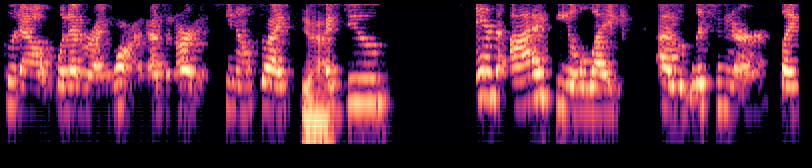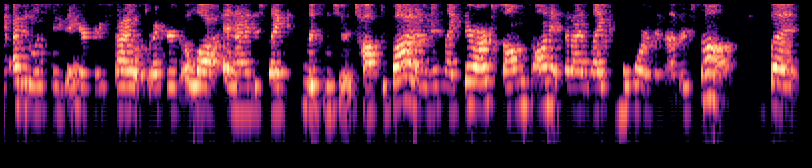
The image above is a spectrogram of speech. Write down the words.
put out whatever I want as an artist, you know? So I, yeah. I do. And I feel like as a listener, like I've been listening to Harry Styles record a lot and I just like listen to it top to bottom and like there are songs on it that I like more than other songs. But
